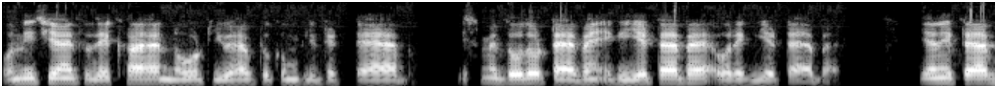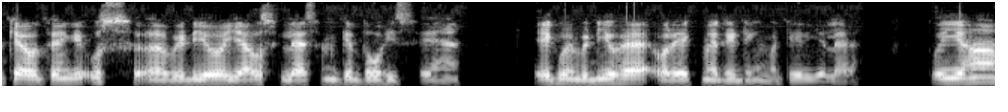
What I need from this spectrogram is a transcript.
और नीचे आए तो देखा है note you have to complete a tab इसमें दो दो टैब हैं, एक ये टैब है और एक ये टैब है। यानी टैब क्या होते हैं कि उस वीडियो या उस लेसन के दो हिस्से हैं। एक में वीडियो है और एक में रीडिंग मटेरियल है। तो यहाँ,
